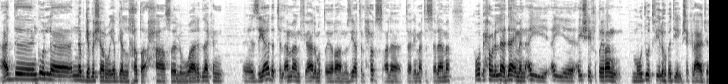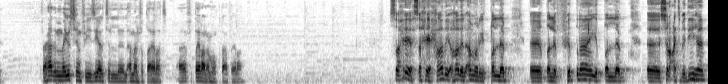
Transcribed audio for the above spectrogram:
عاد نقول نبقى بشر ويبقى الخطأ حاصل ووارد لكن زيادة الأمان في عالم الطيران وزيادة الحرص على تعليمات السلامة هو بحول الله دائما اي اي أي شيء في الطيران موجود فيه له بديل بشكل عاجل. فهذا مما يسهم في زيادة الأمان في الطائرات. آه، في الطيران عموما قطاع الطيران. صحيح صحيح. هذا هذا الأمر يتطلب آه، يتطلب فطنة يتطلب آه، سرعة بديهة.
